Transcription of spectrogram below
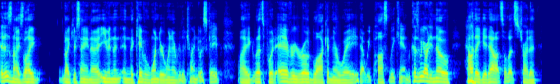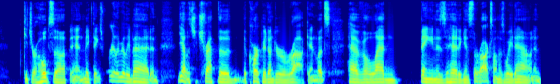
it is nice. Like, like you're saying, uh, even in, in the Cave of Wonder, whenever they're trying to escape, like let's put every roadblock in their way that we possibly can because we already know how Yeah. they get out. So let's try to get your hopes up and make things really, really bad. And yeah, let's trap the the carpet under a rock and let's have Aladdin banging his head against the rocks on his way down and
